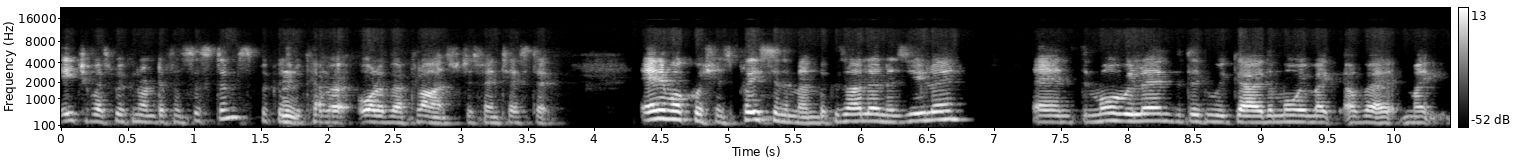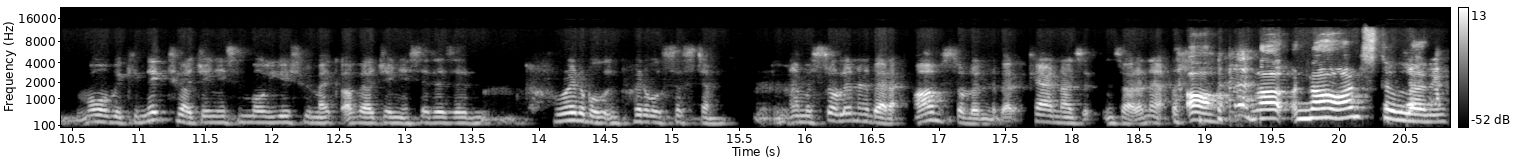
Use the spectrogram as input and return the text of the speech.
each of us working on different systems because mm. we cover all of our clients, which is fantastic. Any more questions, please send them in because I learn as you learn. And the more we learn, the deeper we go, the more we make of our, make, more we connect to our genius, the more use we make of our genius. It is an incredible, incredible system, and we're still learning about it. I'm still learning about it. Karen knows it inside and out. oh no, no, I'm still learning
